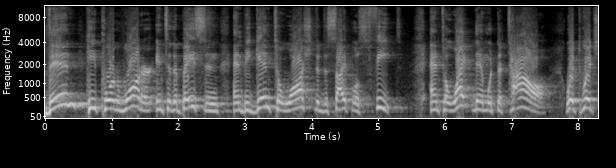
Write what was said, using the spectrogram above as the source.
Then he poured water into the basin and began to wash the disciples' feet and to wipe them with the towel with which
